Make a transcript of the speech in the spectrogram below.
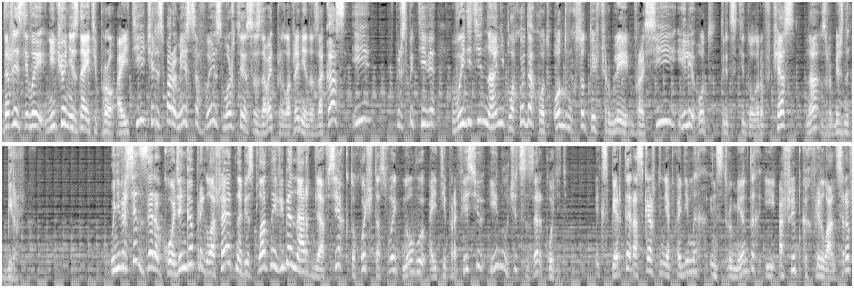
Даже если вы ничего не знаете про IT, через пару месяцев вы сможете создавать приложение на заказ и в перспективе выйдете на неплохой доход от 200 тысяч рублей в России или от 30 долларов в час на зарубежных биржах. Университет Zero Кодинга приглашает на бесплатный вебинар для всех, кто хочет освоить новую IT-профессию и научиться Zero кодить. Эксперты расскажут о необходимых инструментах и ошибках фрилансеров,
